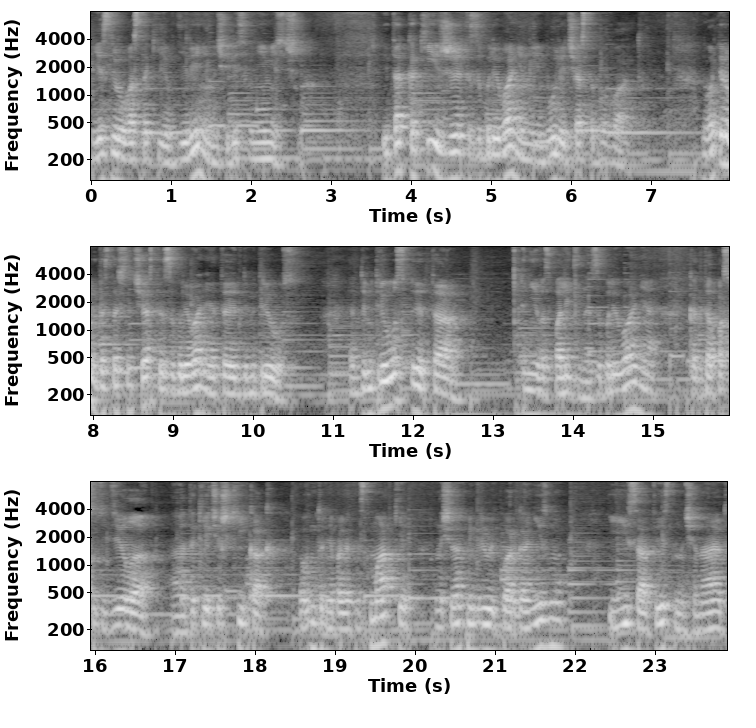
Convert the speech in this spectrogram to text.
если у вас такие выделения начались вне месячных. Итак, какие же это заболевания наиболее часто бывают? Ну, во-первых, достаточно частое заболевание – это эндометриоз. Эндометриоз – это невоспалительное заболевание, когда, по сути дела, э, такие очишки, как внутренняя поверхность матки, начинают мигрировать по организму и, соответственно, начинают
